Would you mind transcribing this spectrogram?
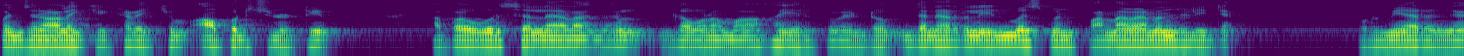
கொஞ்ச நாளைக்கு கிடைக்கும் ஆப்பர்ச்சுனிட்டி அப்போ ஒரு சில நேரங்கள் கவனமாக இருக்க வேண்டும். இந்த நேரத்தில் இன்வெஸ்ட்மெண்ட் பண்ண வேணாம்னு சொல்லிட்டேன். பொறுமையாக இருங்க.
